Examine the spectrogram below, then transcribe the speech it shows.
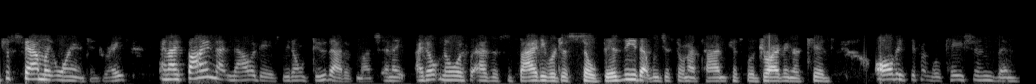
just family oriented, right? And I find that nowadays we don't do that as much. And I, I don't know if as a society we're just so busy that we just don't have time because we're driving our kids all these different locations and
